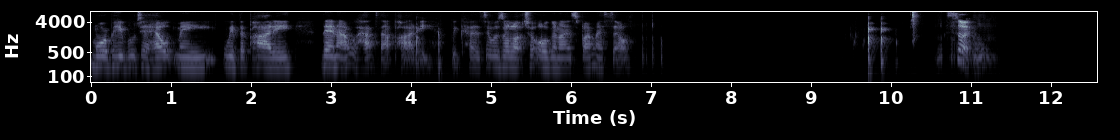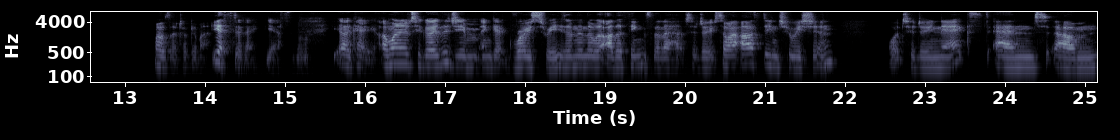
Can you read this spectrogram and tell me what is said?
more people to help me with the party, then I will have that party because it was a lot to organize by myself. So, what was I talking about? Yesterday, yes. Okay, I wanted to go to the gym and get groceries, and then there were other things that I had to do. So I asked intuition what to do next, and um,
